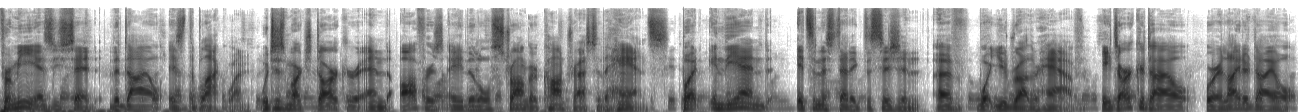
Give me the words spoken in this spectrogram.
For me, as you said, the dial is the black one, which is much darker and offers a little stronger contrast to the hands. But in the end, it's an aesthetic decision of what you'd rather have a darker dial or a lighter dial,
